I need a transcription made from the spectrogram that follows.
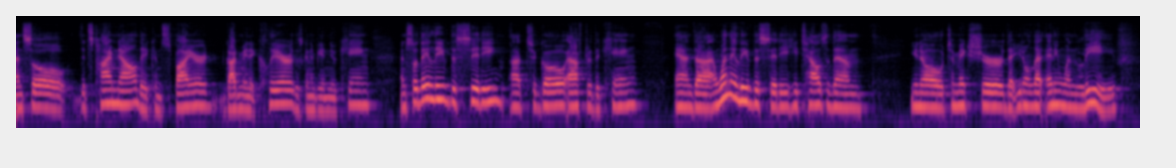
And so it's time now. They conspired. God made it clear there's going to be a new king. And so they leave the city uh, to go after the king. And, uh, and when they leave the city, he tells them, you know, to make sure that you don't let anyone leave.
